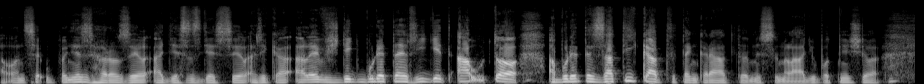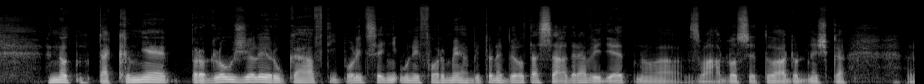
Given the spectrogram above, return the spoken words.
A on se úplně zhrozil a děs, zděsil a říkal, ale vždyť budete řídit auto a budete zatýkat. Tenkrát, myslím, Láďu Potměšila No, tak mě prodloužili rukáv té policejní uniformy, aby to nebylo ta sádra vidět, no a zvládlo se to a do dneška eh,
